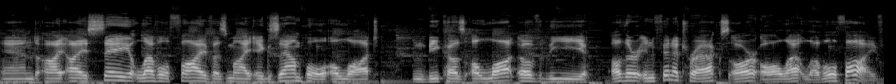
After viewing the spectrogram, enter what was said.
And I, I say level 5 as my example a lot, because a lot of the other Infinitracks are all at level 5,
